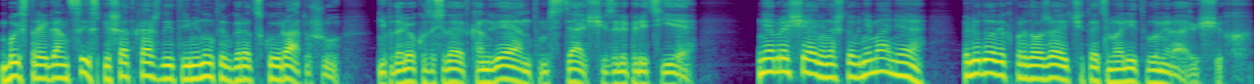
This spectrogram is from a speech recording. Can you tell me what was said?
Быстрые гонцы спешат каждые три минуты в городскую ратушу. Неподалеку заседает конвент, мстящий за Леперетье. Не обращая ни на что внимания, Людовик продолжает читать молитвы умирающих.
